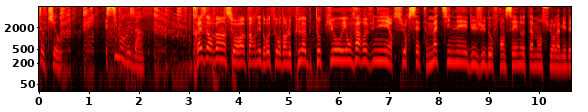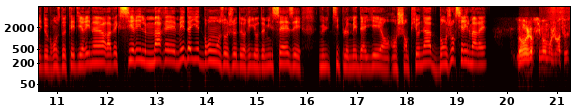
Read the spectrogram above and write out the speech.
Tokyo. Simon Rubin. 13h20 sur Europe on est de retour dans le club Tokyo et on va revenir sur cette matinée du judo français, notamment sur la médaille de bronze de Teddy Riner avec Cyril Marais, médaillé de bronze aux Jeux de Rio 2016 et multiple médaillé en, championnat. Bonjour Cyril Marais. Bonjour Simon, bonjour à tous.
